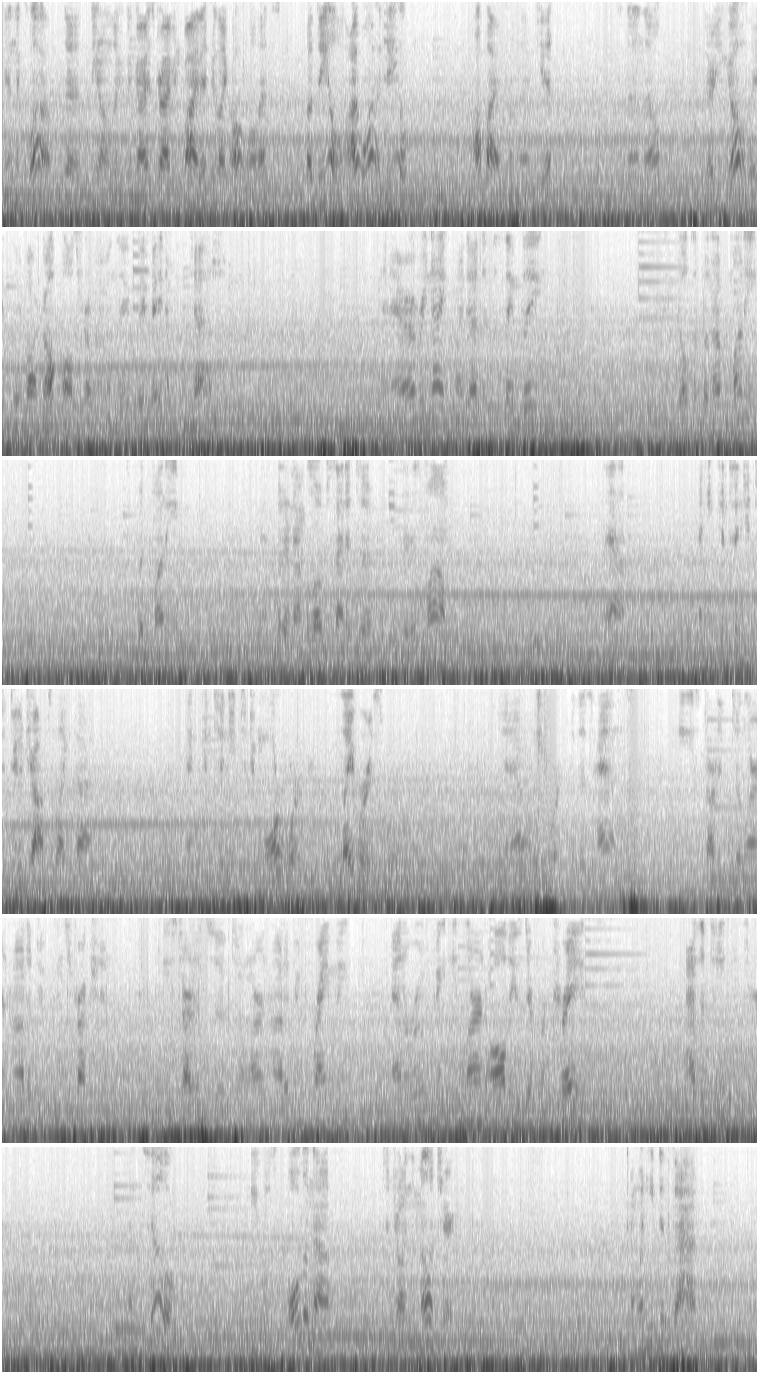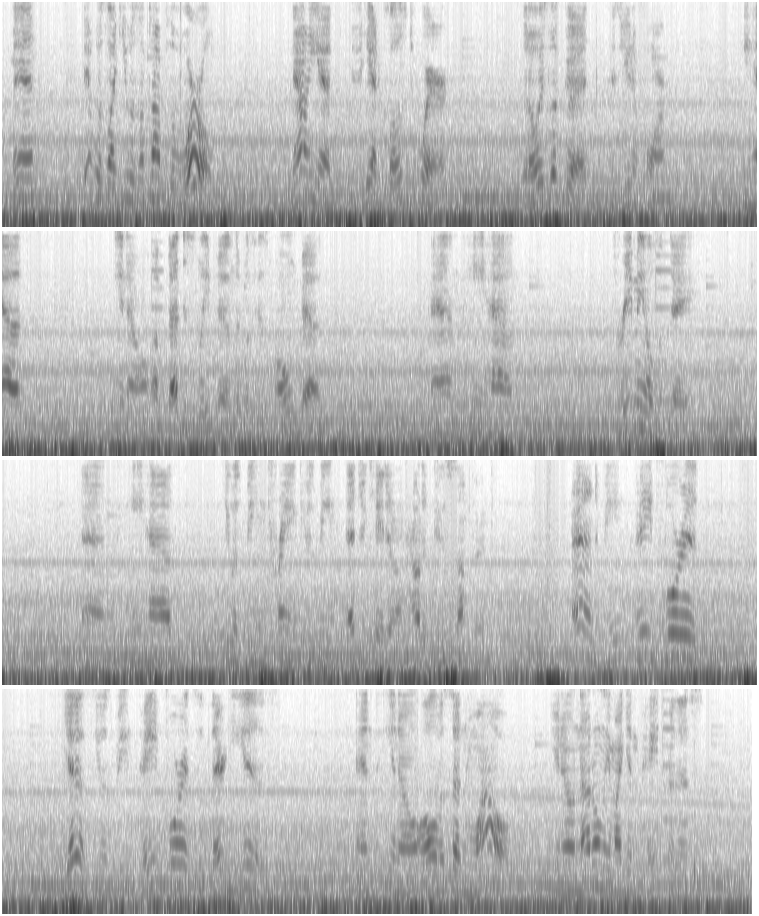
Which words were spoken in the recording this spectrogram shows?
in the club. The you know the, the guys driving by, they'd be like, "Oh, well, that's a deal. I want a deal. I'll buy it from that kid." And then they'll, there you go. They, they bought golf balls from him and they, they paid him in cash. And every night, my dad did the same thing. He built up enough money put money put an envelope, send it to, to his mom. Yeah. And he continued to do jobs like that and continued to do more work, laborious work. You know, he worked with his hands. He started to learn how to do construction. He started to, to learn how to do framing and roofing. He learned all these different trades as a teenager until he was old enough to join the military. And when he did that, man, it was like he was on top of the world. Now he had he had clothes to wear that always looked good, his uniform. He had you know, a bed to sleep in that was his own bed. And he had three meals a day. And he had, he was being trained, he was being educated on how to do something. And being paid for it. Yes, he was being paid for it, so there he is. And, you know, all of a sudden, wow, you know, not only am I getting paid for this,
